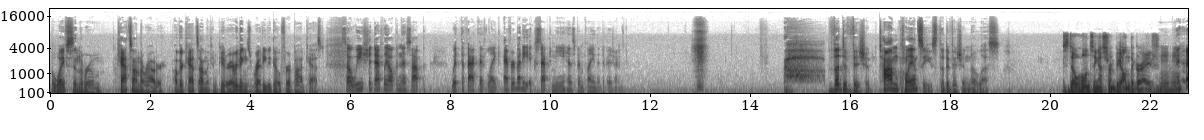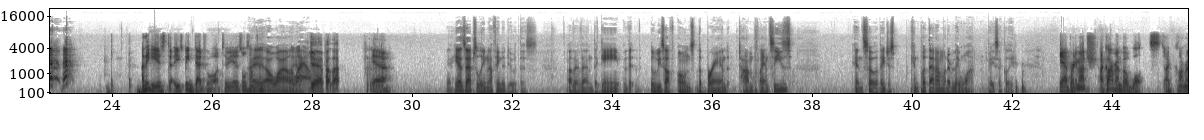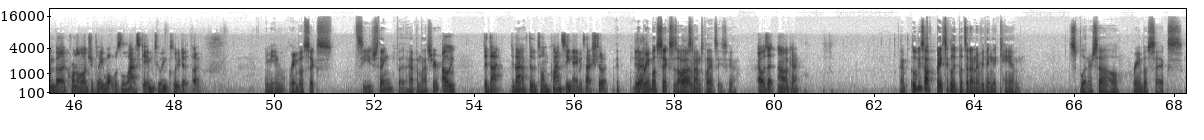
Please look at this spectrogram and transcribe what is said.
The wife's in the room. Cat's on the router. Other cats on the computer. Everything's ready to go for a podcast. So we should definitely open this up with the fact that like everybody except me has been playing the division. The Division. Tom Clancy's The Division, no less. Still haunting us from beyond the grave. Mm-hmm. I think he is. De- he's been dead for what, two years or something? a while. a yeah. while. Yeah, about that. Yeah. Yeah, he has absolutely nothing to do with this, other than the game. The, Ubisoft owns the brand Tom Clancy's, and so they just can put that on whatever they want, basically. Yeah, pretty much. I can't remember what. I can't remember chronologically what was the last game to include it though. You mean Rainbow Six Siege thing that happened last year? Oh, did that did that Yeah. have the Tom Clancy name attached to it? It- Yeah. Rainbow Six is always Um, Tom Clancy's. Yeah. Oh, was it? Oh, okay. Um, Ubisoft basically puts it on everything they can. Splinter Cell, Rainbow Six,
